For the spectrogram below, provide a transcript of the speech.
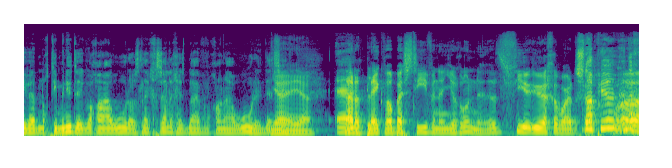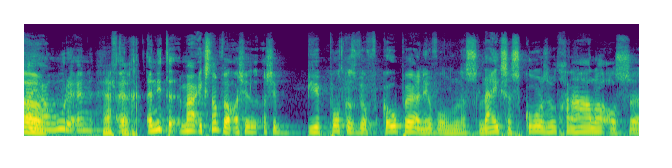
we hebben nog 10 minuten. Ik wil gewoon ouwe hoeren. Als het lekker gezellig is, blijven we gewoon ouwe hoeren. Ja, ja, ja. En- Nou, dat bleek wel bij Steven en Jeroen. Dat is vier uur geworden. Snap je? En dan ga je ouwe hoeren. En, Heftig. En, en niet, te- maar ik snap wel, als je, als je je podcast wil verkopen en heel veel likes en scores wilt gaan halen als, eh,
